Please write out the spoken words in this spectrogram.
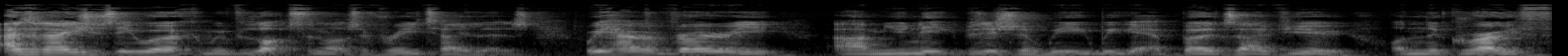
As an agency working with lots and lots of retailers, we have a very um, unique position. We, we get a bird's eye view on the growth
